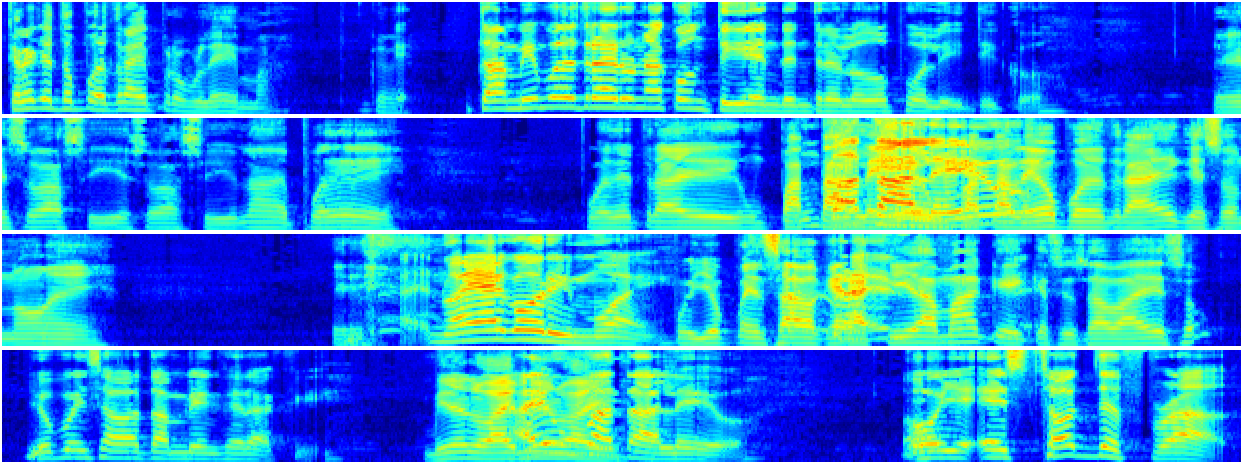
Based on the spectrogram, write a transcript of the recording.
¿Cree que esto puede traer problemas? También puede traer una contienda entre los dos políticos. Eso es así, eso es así. Una, puede, puede traer un pataleo, un pataleo, puede traer, que eso no es... Eh. no hay algoritmo ahí. Pues yo pensaba que era aquí nada más que, se usaba eso. Yo pensaba también que era aquí. Míralo ahí, Hay un pataleo. Oye, stop the fraud.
